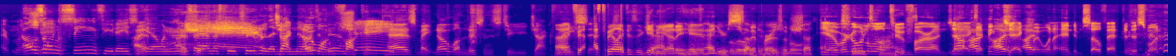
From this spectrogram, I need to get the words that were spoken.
Everyone I was on the scene a few days I- ago, and I there's shit. an MSP trooper that Jack, didn't know no what one to do. fucking Shade. cares, mate. No one listens to you, Jack. I feel, it. I feel like this is getting Jack, out of you've hand had your a little bit personal. shut down Yeah, we're going a little too far on No, Jack. I- I, think I- Jack I- might want to end himself after this one.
